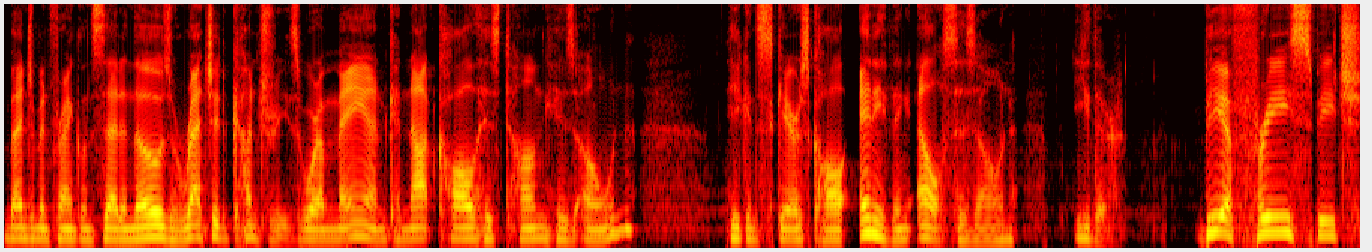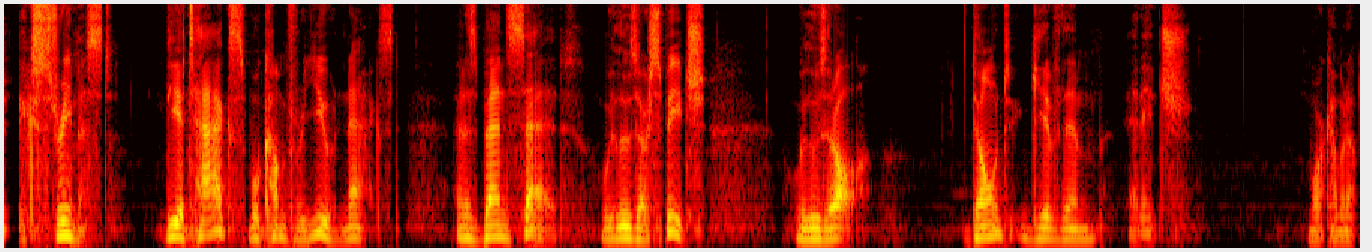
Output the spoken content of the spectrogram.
Benjamin Franklin said, In those wretched countries where a man cannot call his tongue his own, he can scarce call anything else his own either. Be a free speech extremist. The attacks will come for you next. And as Ben said, we lose our speech, we lose it all. Don't give them an inch. More coming up.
